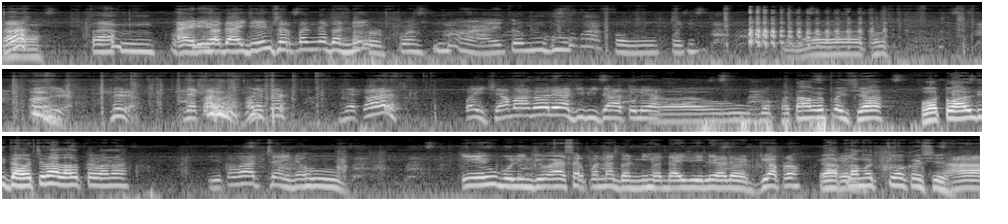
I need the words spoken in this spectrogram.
હા? આ એરી હદ આવી જઈ એમ સરપંચ ને ઘરની હા, થોડું લે લે. ને કર? ને કર ને કર પૈસા માંગો લે હજી બીજા તો લે. મફત આવે પૈસા. હો તો હાલ દીધા વચરા લાલ કરવાના? એ તો વાત છે ને હું એવું બોલીને જો આ સરપંચના ઘરની હદાઈ લે જો આપણો. આટલામાં જ ચોક્કસ છે હા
